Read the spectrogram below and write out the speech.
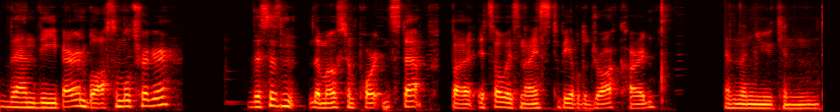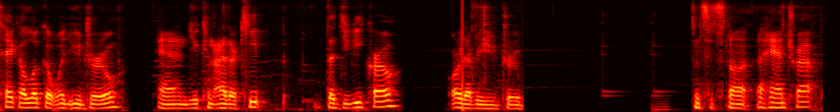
Then the Barren Blossom will trigger. This isn't the most important step, but it's always nice to be able to draw a card. And then you can take a look at what you drew, and you can either keep the DD Crow or whatever you drew since it's not a hand trap,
